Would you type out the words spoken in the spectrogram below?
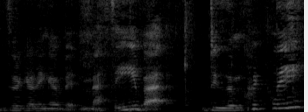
These are getting a bit messy, but do them quickly.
